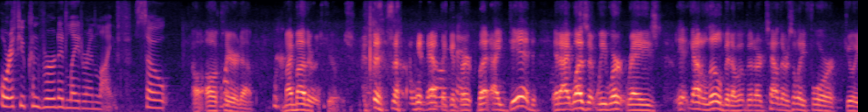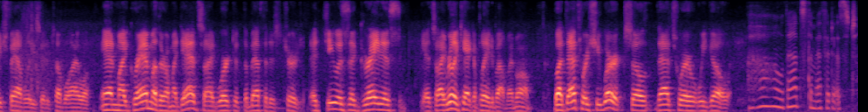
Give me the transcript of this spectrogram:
or if you converted later in life. So I'll, I'll clear what? it up. My mother was Jewish, so I didn't have okay. to convert, but I did, and I wasn't. We weren't raised. It got a little bit of it, but our town there was only four Jewish families in Ottumwa, Iowa, and my grandmother on my dad's side worked at the Methodist Church, and she was the greatest. And so I really can't complain about my mom. But that's where she works, so that's where we go. Oh, that's the Methodist.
